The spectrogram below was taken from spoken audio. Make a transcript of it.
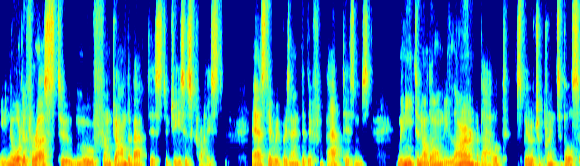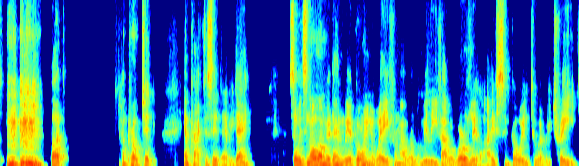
In order for us to move from John the Baptist to Jesus Christ, as they represent the different baptisms, we need to not only learn about spiritual principles, but approach it and practice it every day. So it's no longer then we are going away from our, we leave our worldly lives and go into a retreat.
